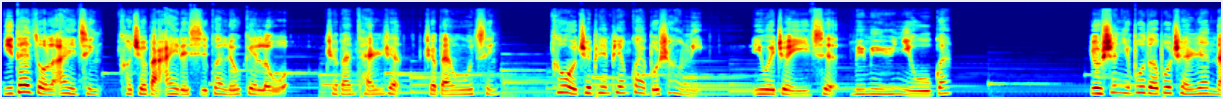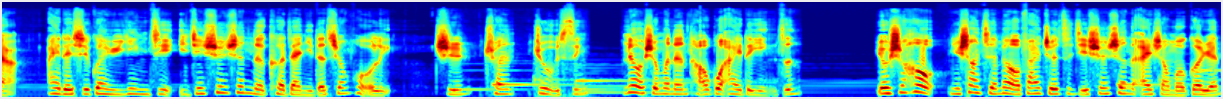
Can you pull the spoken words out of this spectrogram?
你带走了爱情，可却把爱的习惯留给了我，这般残忍，这般无情，可我却偏偏怪不上你，因为这一切明明与你无关。有时你不得不承认呐，爱的习惯与印记已经深深地刻在你的生活里，吃穿住行，没有什么能逃过爱的影子。有时候你尚且没有发觉自己深深地爱上某个人，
